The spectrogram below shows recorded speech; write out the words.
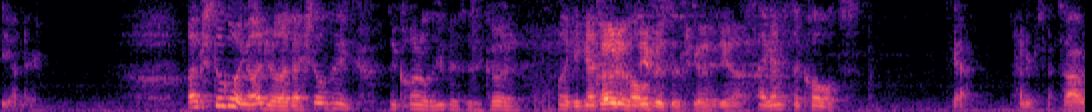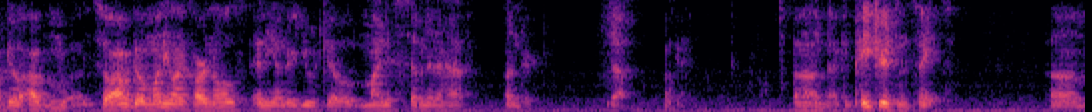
the under. I'm still going under. Like I still think the Cardinals defense is good. Like against the Colts. is good. Yeah. Against the Colts. Yeah, Hundred percent. So I would go. I would, so I would go money line Cardinals and the under. You would go minus seven and a half under. Yeah. Okay. I Uh, think I could. see- Patriots and Saints. Um,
